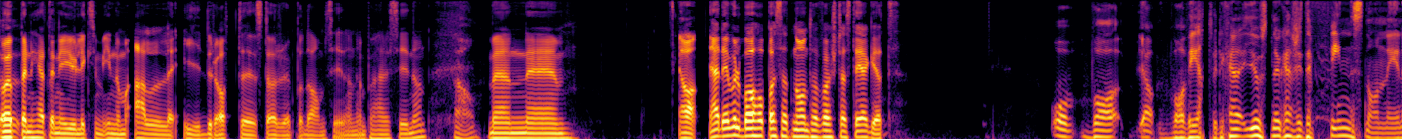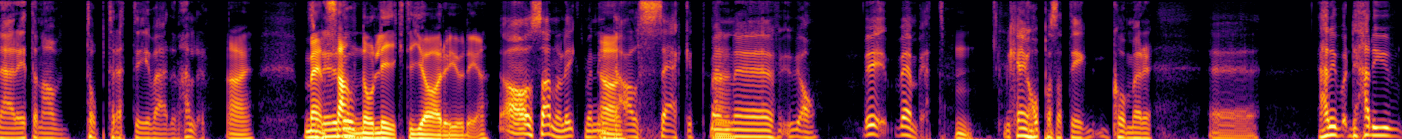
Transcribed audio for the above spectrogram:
Och öppenheten är ju liksom inom all idrott eh, större på damsidan än på herrsidan. Ja. Men, ja, det är väl bara att hoppas att någon tar första steget. Och vad, ja, vad vet vi? Det kan, just nu kanske inte finns någon i närheten av topp 30 i världen heller. Nej. Men sannolikt gör det ju det. Ja, sannolikt, men ja. inte alls säkert. Men ja, vem vet? Mm. Vi kan ju hoppas att det kommer... Eh, det, hade, det, hade ju,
